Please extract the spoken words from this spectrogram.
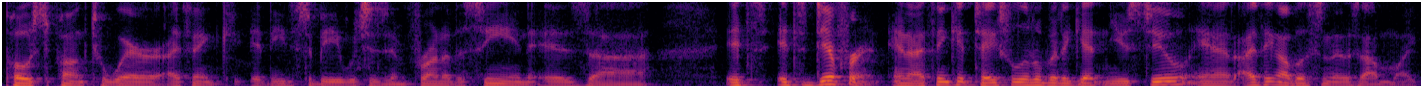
post punk to where I think it needs to be, which is in front of the scene. Is uh, it's it's different, and I think it takes a little bit of getting used to. And I think I've listened to this album like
